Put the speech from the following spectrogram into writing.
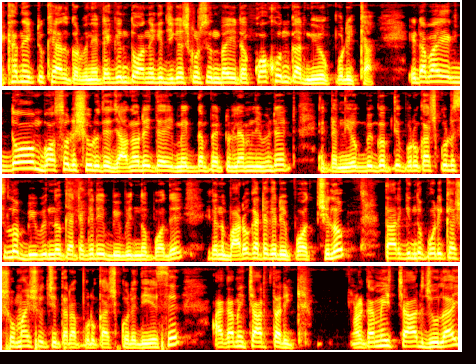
এখানে একটু খেয়াল করবেন, এটা কিন্তু অনেকে জিজ্ঞেস করছেন, ভাই, এটা কখনকার নিয়োগ পরীক্ষা? এটা, ভাই, একদম বছরের শুরুতে, জানুয়ারিতে মেঘনা পেট্রোলিয়াম লিমিটেড একটা নিয়োগ বিজ্ঞপ্তি প্রকাশ করেছিল, বিভিন্ন ক্যাটাগরি, বিভিন্ন পদে, এখানে বারো ক্যাটাগরি পদ ছিল। তার কিন্তু পরীক্ষার সময়সূচি তারা প্রকাশ করে দিয়েছে আগামী চার তারিখ। আগামী চার জুলাই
